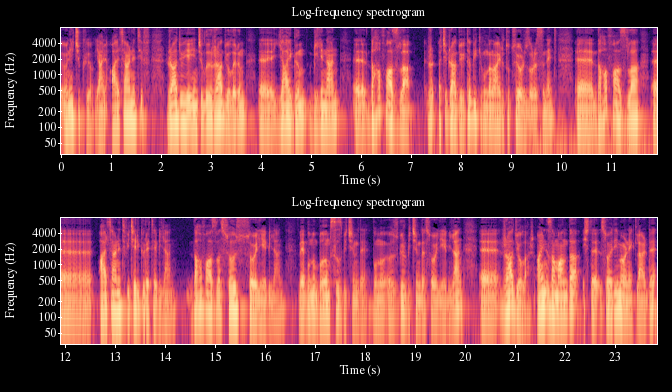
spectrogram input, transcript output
öne çıkıyor. Yani alternatif radyo yayıncılığı radyoların e, yaygın, bilinen, e, daha fazla açık radyoyu tabii ki bundan ayrı tutuyoruz orası net. Ee, daha fazla e, alternatif içerik üretebilen, daha fazla söz söyleyebilen ve bunu bağımsız biçimde, bunu özgür biçimde söyleyebilen e, radyolar. Aynı zamanda işte söylediğim örneklerde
